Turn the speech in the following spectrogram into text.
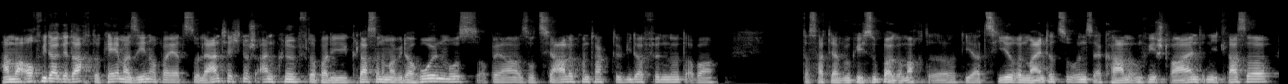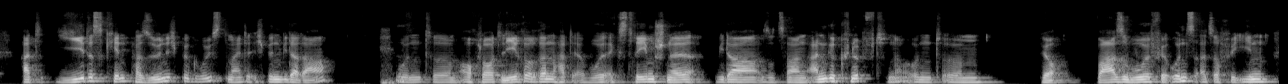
haben wir auch wieder gedacht, okay, mal sehen, ob er jetzt so lerntechnisch anknüpft, ob er die Klasse nochmal wiederholen muss, ob er soziale Kontakte wiederfindet. Aber das hat er wirklich super gemacht. Äh, die Erzieherin meinte zu uns, er kam irgendwie strahlend in die Klasse, hat jedes Kind persönlich begrüßt, meinte, ich bin wieder da. Und äh, auch laut Lehrerin hat er wohl extrem schnell wieder sozusagen angeknüpft ne? und ähm, ja, war sowohl für uns als auch für ihn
